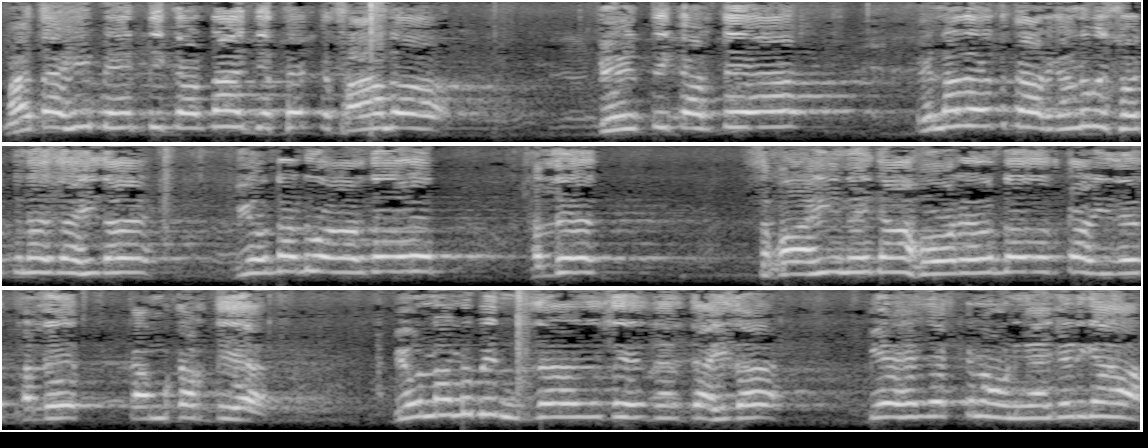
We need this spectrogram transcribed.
ਮੈਂ ਤਾਂ ਇਹੀ ਬੇਨਤੀ ਕਰਦਾ ਜਿੱਥੇ ਕਿਸਾਨ ਬੇਨਤੀ ਕਰਦੇ ਆ, ਇਹਨਾਂ ਦੇ ਅਧਿਕਾਰੀਆਂ ਨੂੰ ਵੀ ਸੋਚਣਾ ਚਾਹੀਦਾ ਵੀ ਉਹਨਾਂ ਨੂੰ ਆਪਦੇ ਜਿਹੜੇ ਥੱਲੇ ਸਫ਼ਾਈ ਨੇ ਜਾਂ ਹੋਰ ਉਹਨਾਂ ਦੇ ਅਧਿਕਾਰੀ ਦੇ ਥੱਲੇ ਕੰਮ ਕਰਦੇ ਆ, ਵੀ ਉਹਨਾਂ ਨੂੰ ਵੀ ਦੇਣਾ ਚਾਹੀਦਾ ਵੀ ਇਹ ਜਿਹੇ ਘਿਨਾਉਣੀਆਂ ਜਿਹੜੀਆਂ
